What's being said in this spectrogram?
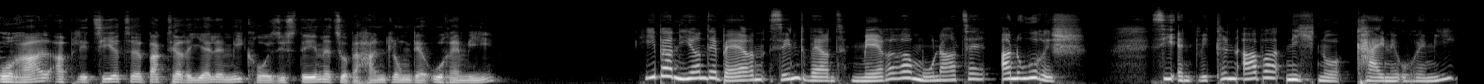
Oral applizierte bakterielle Mikrosysteme zur Behandlung der Uremie? Hibernierende Bären sind während mehrerer Monate anurisch. Sie entwickeln aber nicht nur keine Uremie,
